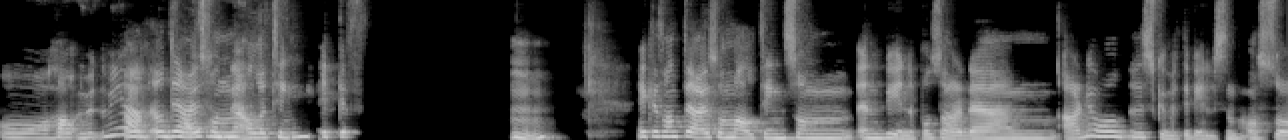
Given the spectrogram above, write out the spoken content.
og har utvida Og, og det er jo sånn med alle ting, ikke mm. Ikke sant. Det er jo sånn med alle ting som en begynner på, så er det, er det jo skummelt i begynnelsen. Og så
